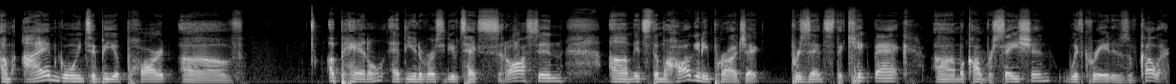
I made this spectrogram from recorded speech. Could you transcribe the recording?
um, I am going to be a part of a panel at the University of Texas at Austin. Um, it's the Mahogany Project presents the kickback um, a conversation with creatives of color.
